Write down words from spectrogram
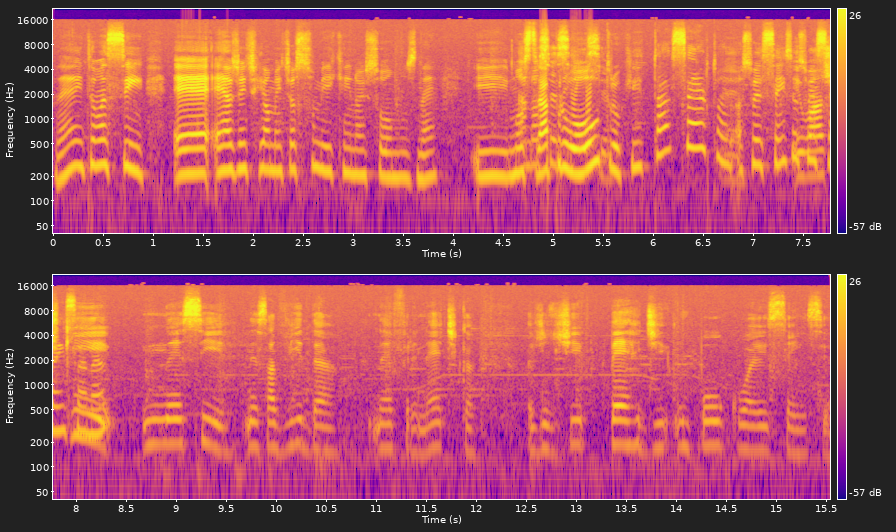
Né? Então, assim, é, é a gente realmente assumir quem nós somos, né? E mostrar para o outro que tá certo, é. a sua essência é a sua essência, que né? Nesse, nessa vida né, frenética, a gente perde um pouco a essência.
